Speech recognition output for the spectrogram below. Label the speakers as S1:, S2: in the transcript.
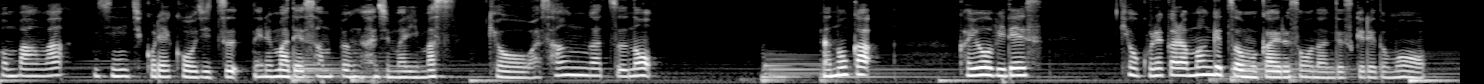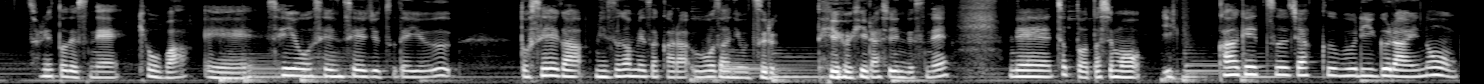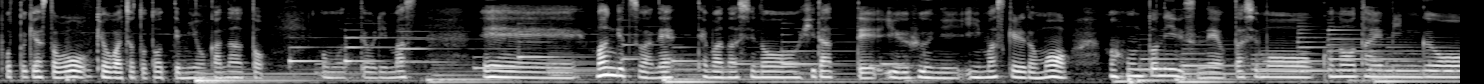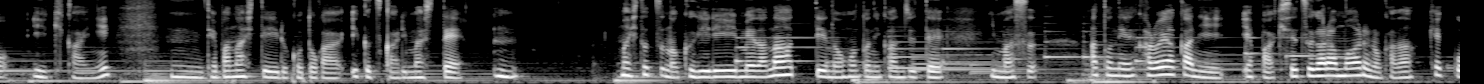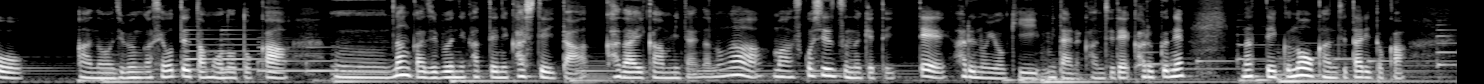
S1: こんばんは。一日これ口実。寝るまで3分始まります。今日は3月の7日火曜日です。今日これから満月を迎えるそうなんですけれどもそれとですね今日は、えー、西洋占星術でいう土星が水亀座から魚座に移る。っていう日らしいんですね。でちょっと私も1ヶ月弱ぶりぐらいのポッドキャストを今日はちょっと撮ってみようかなと思っております。えー、満月はね手放しの日だっていう風に言いますけれども、まあ、本当にですね私もこのタイミングをいい機会に、うん、手放していることがいくつかありまして、うんまあ、一つの区切り目だなっていうのを本当に感じています。あとね軽やかにやっぱ季節柄もあるのかな結構あの自分が背負ってたものとかうんなんか自分に勝手に課していた課題感みたいなのが、まあ、少しずつ抜けていって春の陽気みたいな感じで軽くねなっていくのを感じたりとか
